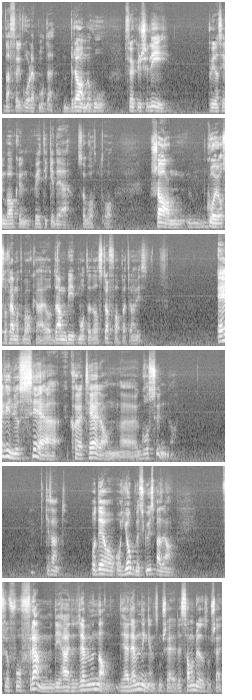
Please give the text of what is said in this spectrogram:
og derfor går det på en måte bra med henne. Frøken Gelie, pga. sin bakgrunn, vet ikke det så godt. og Jean går også frem og tilbake her, og de blir på en måte da straffa på et eller annet vis. Jeg vil jo se karakterene uh, gå sunn, da. Ikke sant? Og det å, å, jobbe med skuespillerne for å få frem de her revnene, de her revningene som skjer, eller sammenbruddene som skjer,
